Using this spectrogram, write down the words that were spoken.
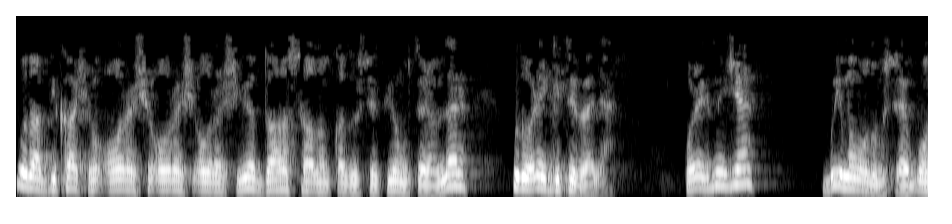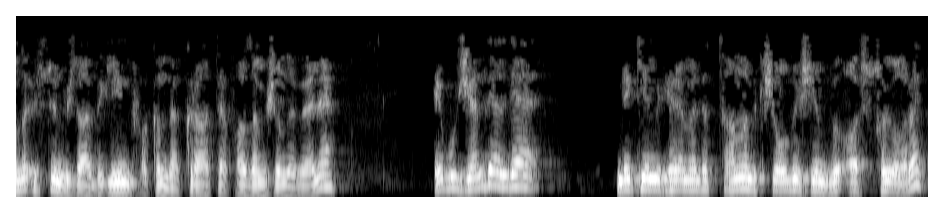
bu da birkaç gün uğraşıyor, uğraşıyor, uğraşıyor. Daha sağlam kazı söküyor muhteremler. Bu da oraya gitti böyle. Oraya gidince bu imam oldu bu sefer. Bu onda üstünmüş daha bir ilim bakımda, kıraatte fazlamış onda böyle. Ebu Cendel de Mekke mükerremede tanınan bir kişi olduğu için bu soy olarak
